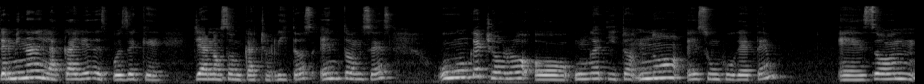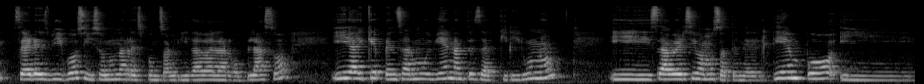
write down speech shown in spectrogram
terminan en la calle después de que ya no son cachorritos. Entonces, un cachorro o un gatito no es un juguete, eh, son seres vivos y son una responsabilidad a largo plazo y hay que pensar muy bien antes de adquirir uno y saber si vamos a tener el tiempo y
